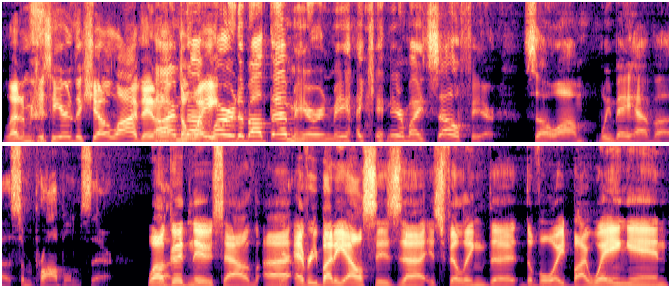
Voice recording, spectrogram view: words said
Let them just hear the show live. They don't I'm have to not wait. worried about them hearing me. I can hear myself here. So um, we may have uh, some problems there. Well, good news, Sal. Uh, Everybody else is uh, is filling the the void by weighing in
